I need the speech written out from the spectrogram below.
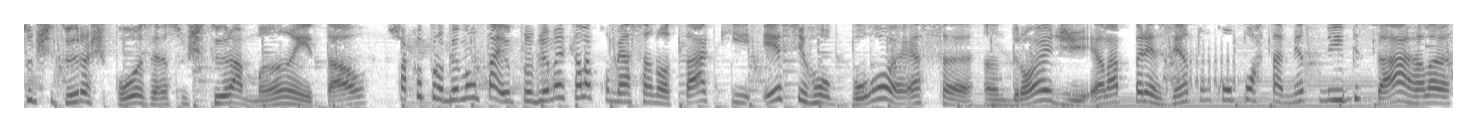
substituir a esposa, né? Substituir a mãe e tal. Só que o problema não tá aí. O problema é que ela começa a notar que esse robô, essa androide, ela apresenta um comportamento meio bizarro. Ela,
